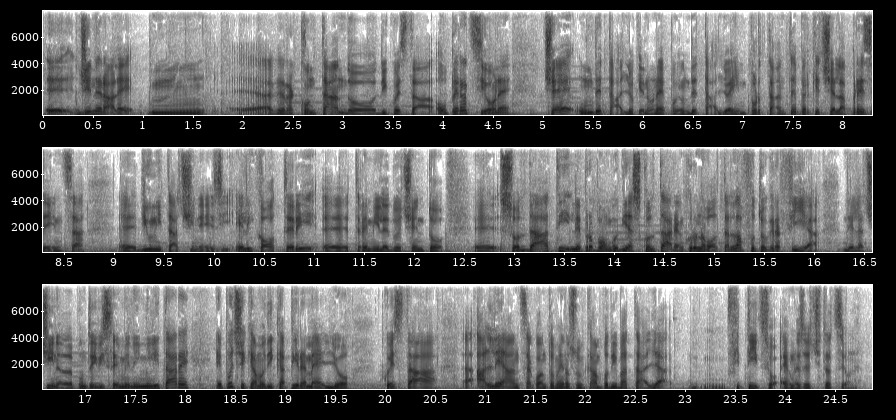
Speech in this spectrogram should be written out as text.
Eh, generale, mh, mm, eh, raccontando di questa operazione c'è un dettaglio che non è poi un dettaglio, è importante perché c'è la presenza eh, di unità cinesi, elicotteri, 3200 eh, eh, soldati. Le propongo di ascoltare ancora una volta la fotografia della Cina dal punto di vista militare e poi cerchiamo di capire meglio questa eh, alleanza, quantomeno sul campo di battaglia, mm, fittizio, è un'esercitazione.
